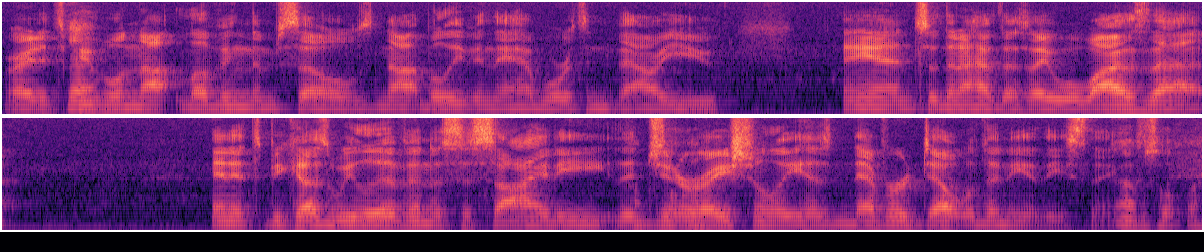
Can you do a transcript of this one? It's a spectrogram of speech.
right? It's Yeah. people not loving themselves, not believing they have worth and value. And so then I have to say, well, why is that? And it's because we live in a society that Absolutely. generationally has never dealt with any of these things. Absolutely.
